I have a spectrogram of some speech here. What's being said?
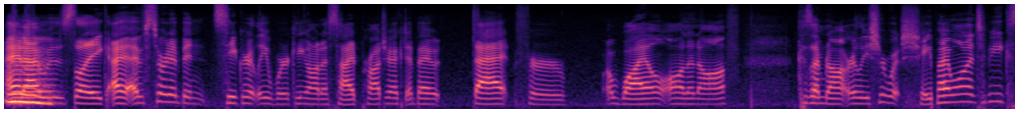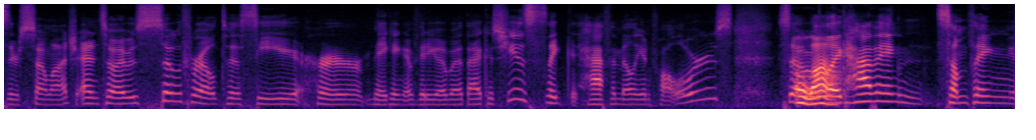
And I mm. was like, I, I've sort of been secretly working on a side project about that for a while on and off because I'm not really sure what shape I want it to be because there's so much. And so I was so thrilled to see her making a video about that because she has like half a million followers. So oh, wow. like having something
